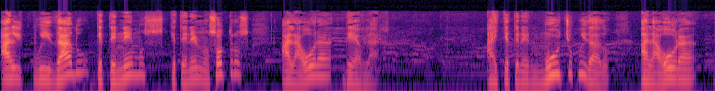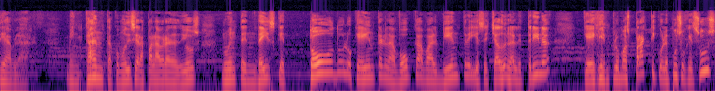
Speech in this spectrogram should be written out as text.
al cuidado que tenemos que tener nosotros a la hora de hablar. Hay que tener mucho cuidado a la hora de hablar. Me encanta, como dice la palabra de Dios, no entendéis que todo lo que entra en la boca va al vientre y es echado en la letrina. Qué ejemplo más práctico le puso Jesús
